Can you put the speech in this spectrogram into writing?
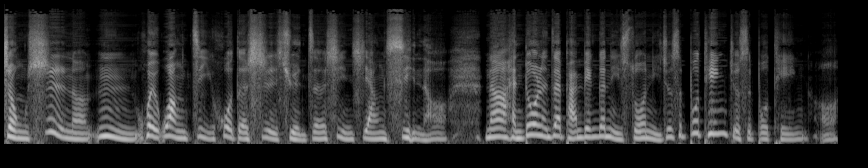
总是呢，嗯，会忘记或者是选择性相信哦。那很多人在旁边跟你说，你就是不听，就是不听哦，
